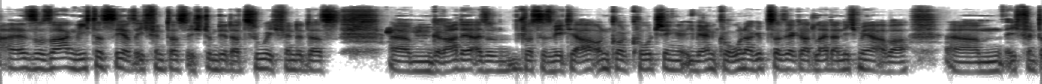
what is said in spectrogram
also sagen, wie ich das sehe. Also ich finde das, ich stimme dir dazu. Ich finde das ähm, gerade, also du hast das WTA On-Court Coaching, während Corona gibt's das ja gerade leider nicht mehr, aber ähm, ich find,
